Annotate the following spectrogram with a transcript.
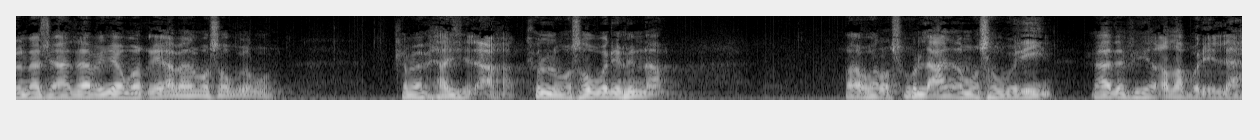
الناس عذابا يوم القيامة؟ المصورون. كما في الحديث الآخر كل مصور في النار. والرسول لعن المصورين. هذا فيه الغضب لله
